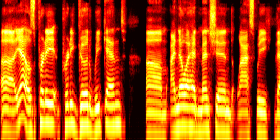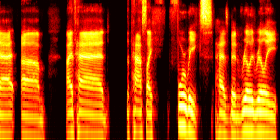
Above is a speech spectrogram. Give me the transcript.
uh, yeah, it was a pretty pretty good weekend. Um, I know I had mentioned last week that um, I've had the past like four weeks has been really really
